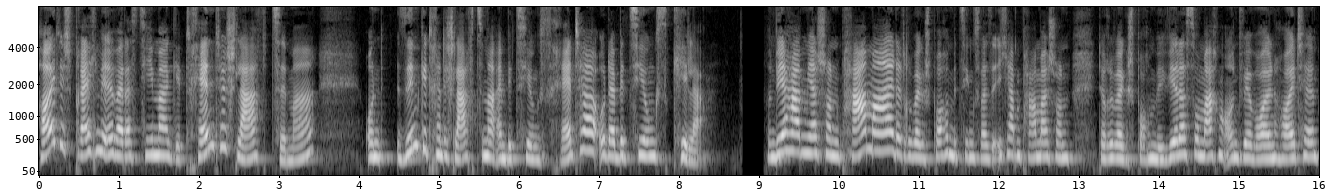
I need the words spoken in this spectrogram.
heute sprechen wir über das Thema getrennte Schlafzimmer. Und sind getrennte Schlafzimmer ein Beziehungsretter oder Beziehungskiller? Und wir haben ja schon ein paar Mal darüber gesprochen, beziehungsweise ich habe ein paar Mal schon darüber gesprochen, wie wir das so machen. Und wir wollen heute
